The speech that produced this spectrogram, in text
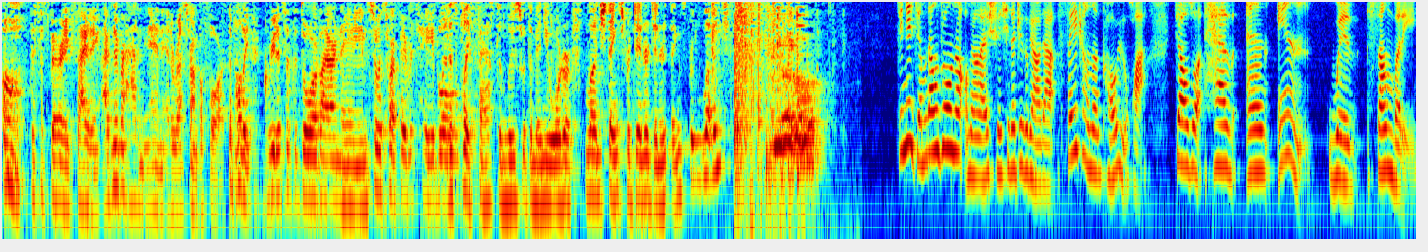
Oh, this is very exciting. I've never had an in at a restaurant before. They'll probably greet us at the door by our names, show us to our favorite table. Let us play fast and loose with the menu order. Lunch things for dinner, dinner things for lunch. 今天节目当中呢，我们要来学习的这个表达非常的口语化，叫做 have an in with somebody，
